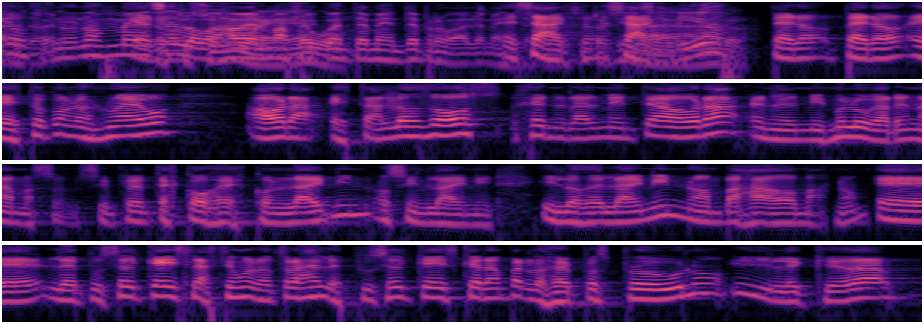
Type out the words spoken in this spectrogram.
saliendo. En unos meses pero- lo vas a ver más frecuentemente, probablemente. Exacto, exacto. salido. Pero, pero esto con los nuevos, ahora están los dos generalmente ahora en el mismo lugar en Amazon. Simplemente escoges con Lightning o sin Lightning. Y los de Lightning no han bajado más, ¿no? Eh, le puse el case, lástima, vez les puse el case que eran para los AirPods Pro 1 y le queda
